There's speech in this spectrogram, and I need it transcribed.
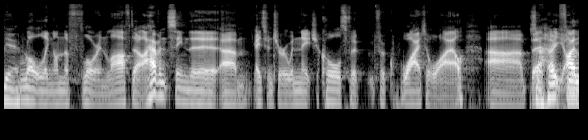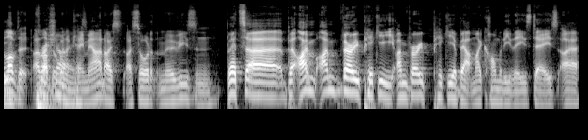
Yeah. rolling on the floor in laughter. I haven't seen the um, Ace Ventura: When Nature Calls for for quite a while, uh, but I, I loved it. I loved it when it came out. I, I saw it at the movies, and but uh, but I'm I'm very picky. I'm very picky about my comedy these days. Uh,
